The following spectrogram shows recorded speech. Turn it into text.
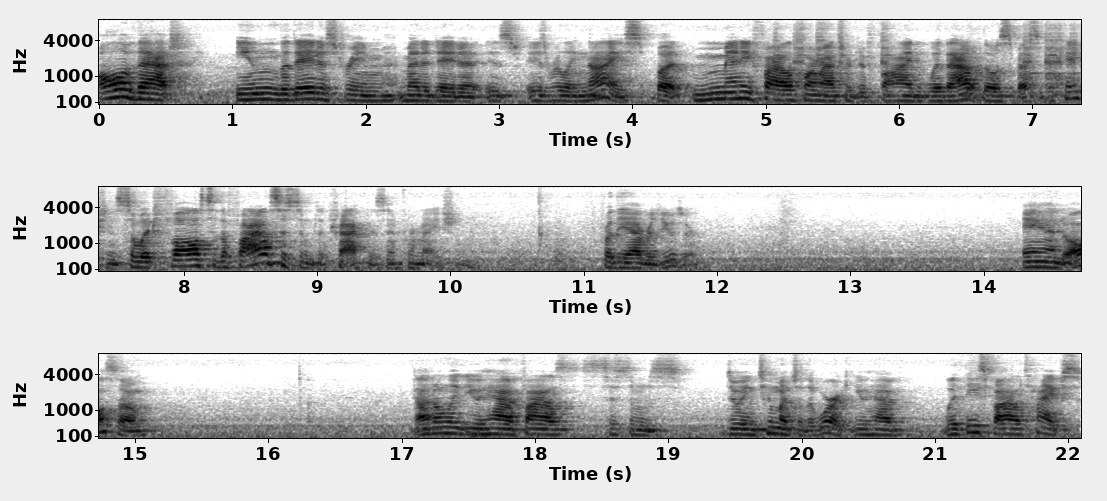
All of that in the data stream metadata is, is really nice, but many file formats are defined without those specifications. So it falls to the file system to track this information for the average user. And also, not only do you have file systems doing too much of the work, you have, with these file types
